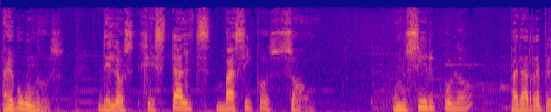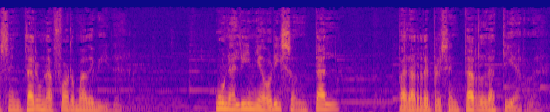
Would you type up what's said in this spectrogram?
Algunos de los gestalts básicos son un círculo para representar una forma de vida, una línea horizontal para representar la tierra,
